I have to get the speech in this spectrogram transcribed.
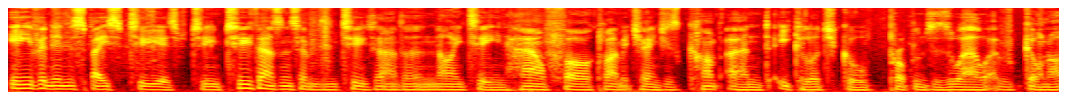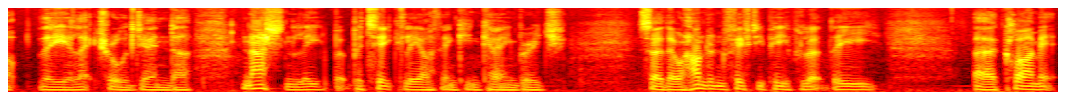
even in the space of two years between 2017 and 2019, how far climate change has come and ecological problems as well have gone up the electoral agenda nationally, but particularly, I think, in Cambridge. So there were 150 people at the uh, climate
